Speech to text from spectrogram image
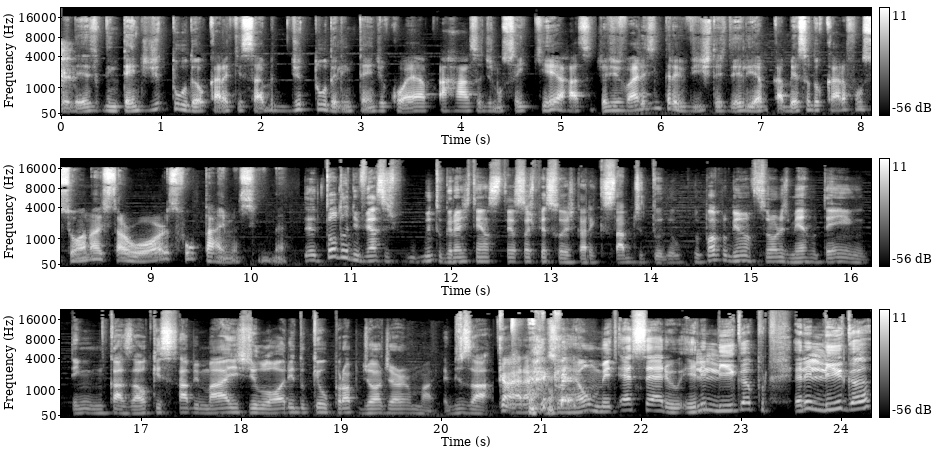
ele entende de tudo. É o cara que sabe de tudo. Ele entende qual é a, a raça de não sei o que, a raça. Já vi várias entrevistas dele e a cabeça do cara funciona Star Wars full time, assim, né? Todo universo muito grande tem, as- tem essas pessoas, cara, que sabem de tudo. No próprio Game of Thrones mesmo tem, tem um casal que sabe mais de lore do que o próprio George R. R. Martin. É bizarro. Caraca. Isso é realmente. É sério, ele liga. pro- Ele liga.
